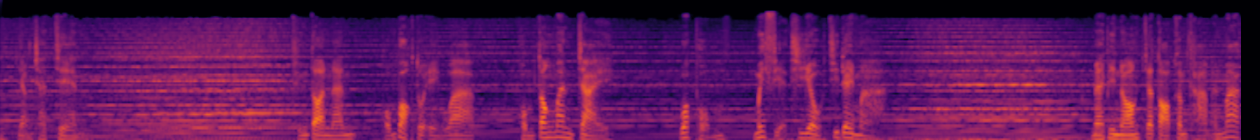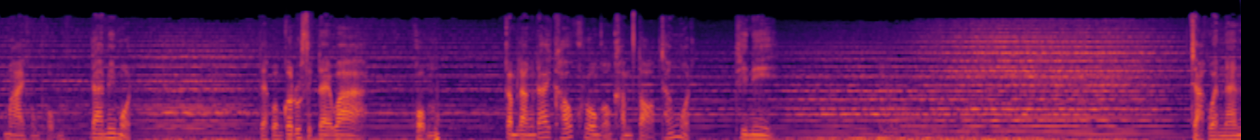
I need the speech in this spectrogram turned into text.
ำอย่างชัดเจน ถึงตอนนั้นผมบอกตัวเองว่า ผมต้องมั่นใจ ว่าผมไม่เสียเที่ยวที่ได้มา แม้พี่น้องจะตอบคำถามอันมากมายของผมได้ไม่หมด แต่ผมก็รู้สึกได้ว่า ผมกำลังได้เขาโครงของคำตอบทั้งหมดที่นี่ จากวันนั้น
